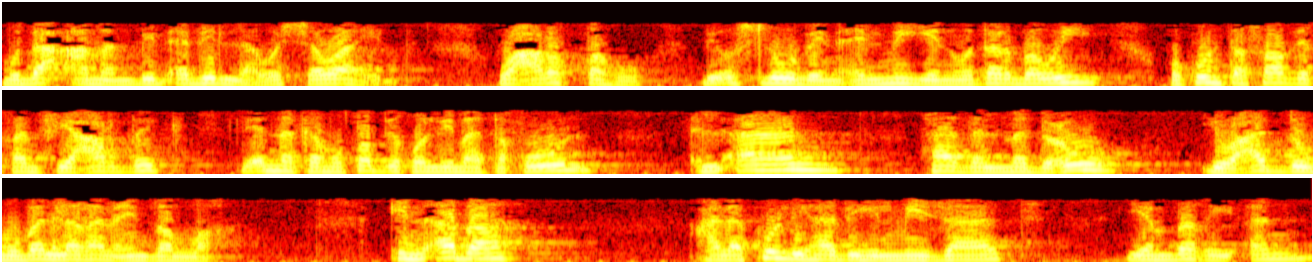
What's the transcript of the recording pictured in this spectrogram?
مدعما بالأدلة والشواهد. وعرضته بأسلوب علمي وتربوي وكنت صادقا في عرضك لأنك مطبق لما تقول الآن هذا المدعو يعد مبلغا عند الله. إن أبى على كل هذه الميزات ينبغي أن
